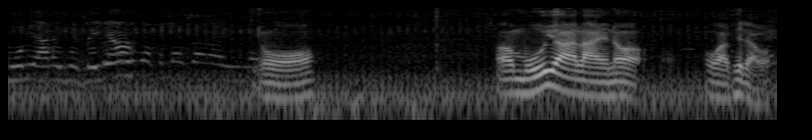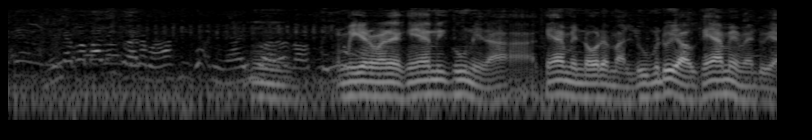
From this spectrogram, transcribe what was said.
မိုးများလို့ရှိရင်လေညာဩအော်မိုးရွာလာရင်တော့ဟိုဟာဖြစ်တာပေါ့ အမေကတော့လည်းခင်ဗျားမိခုနေတာခင်ဗျားမင်းတော့တယ်မှာလူမတွေ့ရဘူးခင်ဗျားမင်းမတွေ့ရ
